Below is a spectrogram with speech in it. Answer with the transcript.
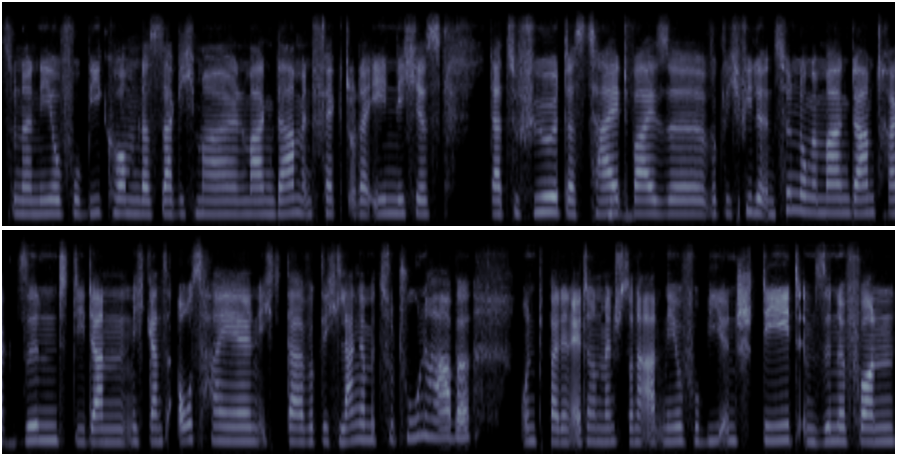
zu einer Neophobie kommen, dass, sag ich mal, ein Magen-Darm-Infekt oder ähnliches dazu führt, dass zeitweise wirklich viele Entzündungen im Magen-Darm-Trakt sind, die dann nicht ganz ausheilen, ich da wirklich lange mit zu tun habe und bei den älteren Menschen so eine Art Neophobie entsteht im Sinne von,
